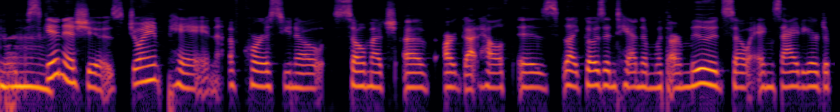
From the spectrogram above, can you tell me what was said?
mm. skin issues, joint pain. Of course, you know, so much of our gut health is like goes in tandem with our mood. So anxiety or depression,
